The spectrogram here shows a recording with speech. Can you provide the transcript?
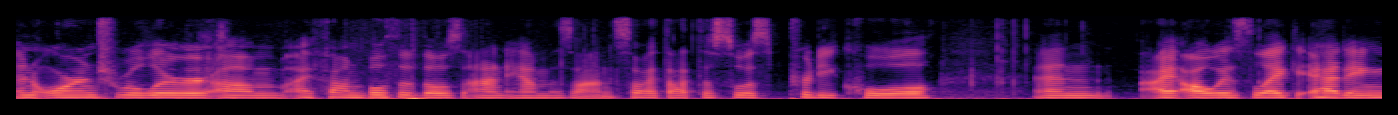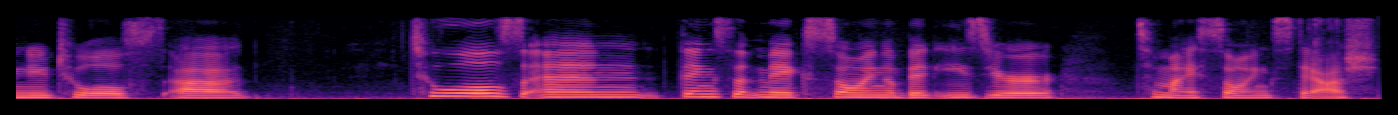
an orange ruler. Um, I found both of those on Amazon. So I thought this was pretty cool and I always like adding new tools, uh, tools and things that make sewing a bit easier to my sewing stash.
